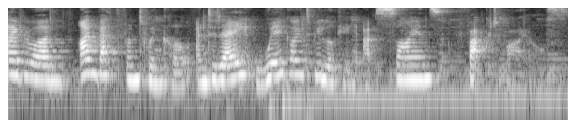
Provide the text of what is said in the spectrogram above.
Hi everyone, I'm Beth from Twinkl and today we're going to be looking at science fact files.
